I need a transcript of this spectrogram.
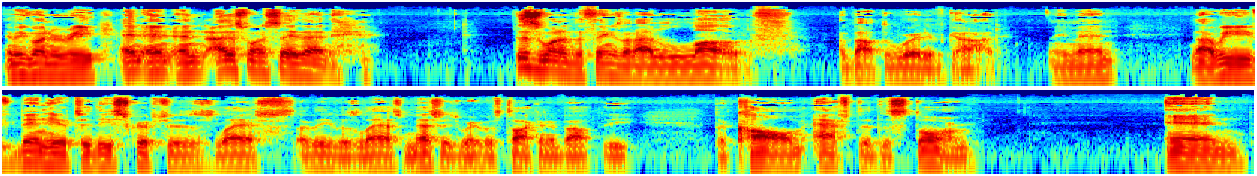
and we're going to read, and, and, and I just want to say that this is one of the things that I love about the Word of God. Amen. Now we've been here to these scriptures last, I believe it was last message where it was talking about the the calm after the storm, and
